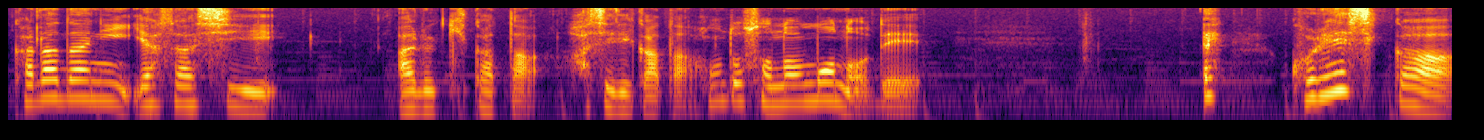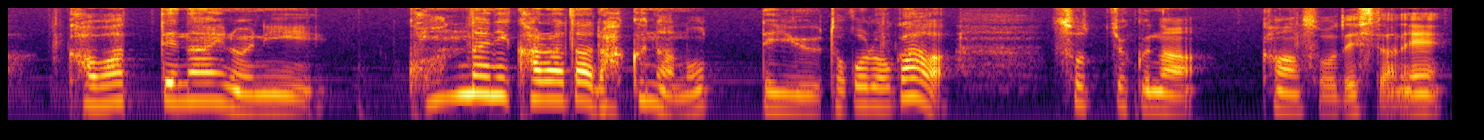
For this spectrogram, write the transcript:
体に優しい歩き方走り方ほんとそのものでえこれしか変わってないのにこんなに体楽なのっていうところが率直な感想でしたね。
